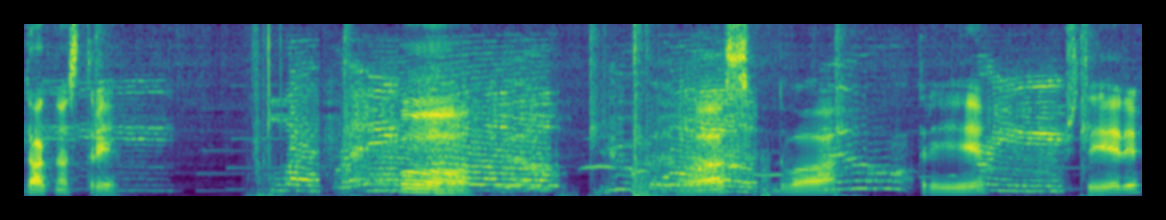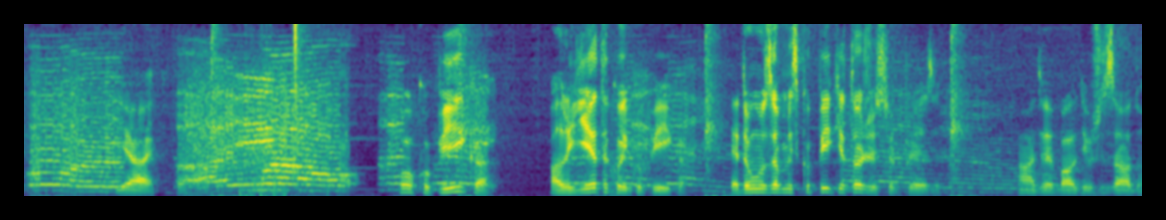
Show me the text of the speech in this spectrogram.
Так, нас три. О. Раз, два, три, чотири, п'ять. О, копійка. Але є такої копійка. Я думав, замість копійки теж сюрпризи. А, дві балді вже ззаду.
